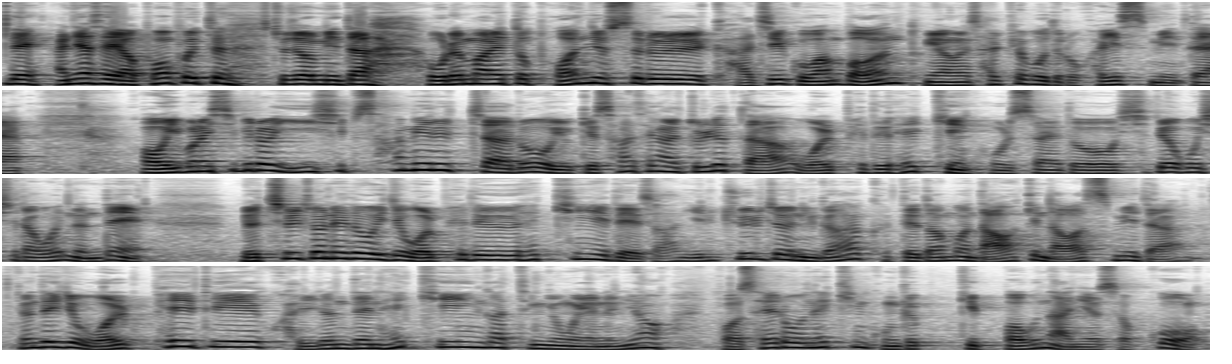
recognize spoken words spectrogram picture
네 안녕하세요. 보안포인트 조정입니다. 오랜만에 또 보안 뉴스를 가지고 한번 동향을 살펴보도록 하겠습니다. 어, 이번에 11월 23일자로 이렇게 사생활 뚫렸다. 월패드 해킹 울산에도 10여 곳이라고 했는데 며칠 전에도 이제 월패드 해킹에 대해서 한 일주일 전인가 그때도 한번 나왔긴 나왔습니다. 그런데 이제 월패드에 관련된 해킹 같은 경우에는요 뭐 새로운 해킹 공격 기법은 아니었었고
